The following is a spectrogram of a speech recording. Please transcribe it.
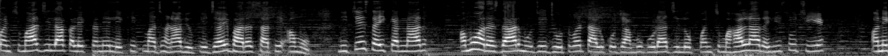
પંચમહાલ જિલ્લા કલેક્ટરને લેખિતમાં જણાવ્યું કે, જય ભારત સાથે અમો. નીચે સહી કરનાર અમો અરજદાર મુજે જોટવડ તાલુકો જાંબુઘોડા જિલ્લો પંચમહાલના રહીશો છીએ અને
